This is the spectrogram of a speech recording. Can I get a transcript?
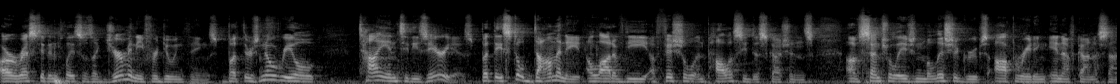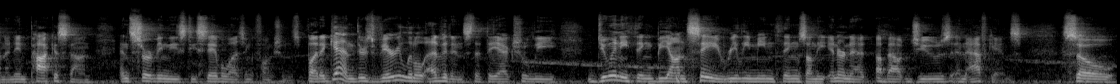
are arrested in places like Germany for doing things. But there's no real tie into these areas, but they still dominate a lot of the official and policy discussions of Central Asian militia groups operating in Afghanistan and in Pakistan and serving these destabilizing functions. But again, there's very little evidence that they actually do anything beyond say really mean things on the internet about Jews and Afghans. So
